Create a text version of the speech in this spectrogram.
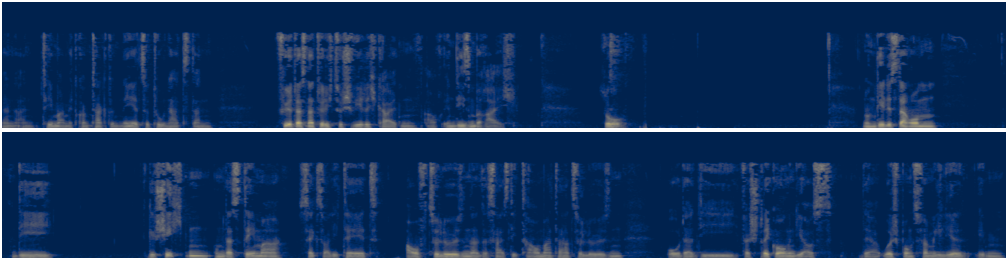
wenn ein Thema mit Kontakt und Nähe zu tun hat, dann führt das natürlich zu Schwierigkeiten, auch in diesem Bereich. So. Nun geht es darum, die Geschichten um das Thema Sexualität aufzulösen, also das heißt die Traumata zu lösen oder die Verstrickungen, die aus der Ursprungsfamilie eben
